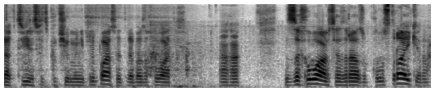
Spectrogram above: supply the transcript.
Так, Твінс відключив мені припаси, треба заховатися. Ага. Заховався зразу коло страйкера.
